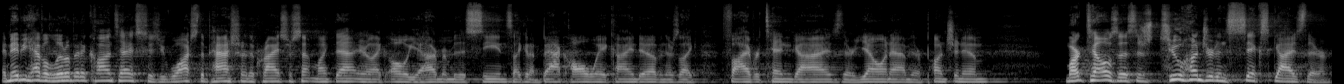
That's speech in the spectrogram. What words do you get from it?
And maybe you have a little bit of context because you've watched The Passion of the Christ or something like that, and you're like, oh, yeah, I remember this scene. It's like in a back hallway, kind of, and there's like five or 10 guys. They're yelling at him, they're punching him. Mark tells us there's 206 guys there.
